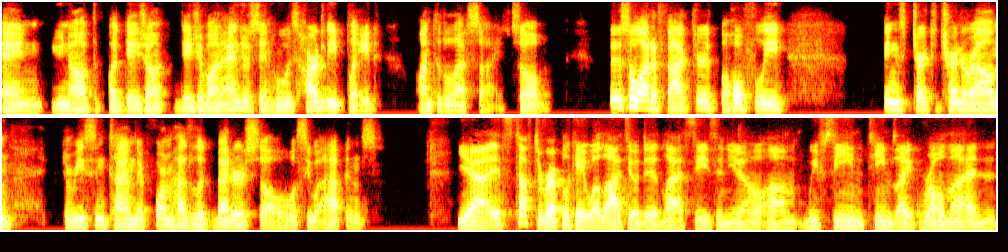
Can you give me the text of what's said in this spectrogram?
and you now have to put Dejan Djavan Anderson, who has hardly played, onto the left side. So there's a lot of factors, but hopefully things start to turn around. In recent time, their form has looked better, so we'll see what happens. Yeah, it's tough to replicate what Lazio did last season. You know, um, we've seen teams like Roma and,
